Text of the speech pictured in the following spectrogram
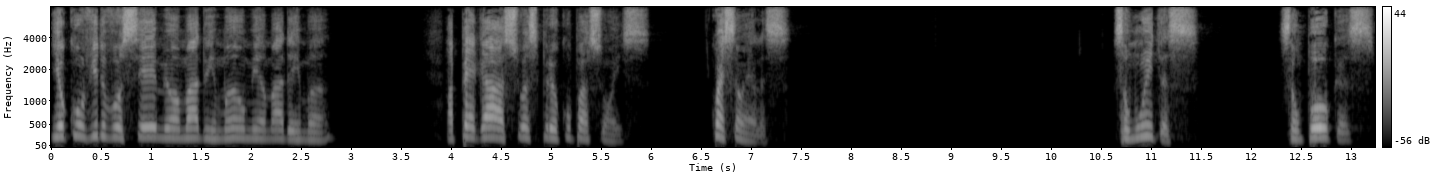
E eu convido você, meu amado irmão, minha amada irmã, a pegar as suas preocupações. Quais são elas? São muitas? São poucas?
